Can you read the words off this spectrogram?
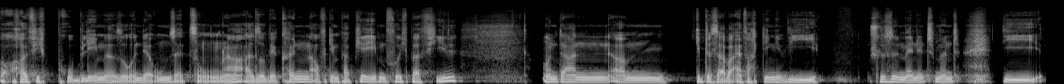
häufig Probleme so in der Umsetzung. Ne? Also wir können auf dem Papier eben furchtbar viel und dann ähm, gibt es aber einfach Dinge wie Schlüsselmanagement, die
